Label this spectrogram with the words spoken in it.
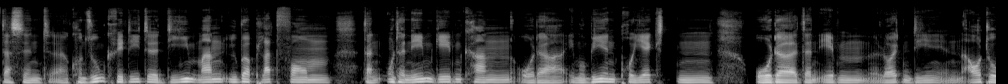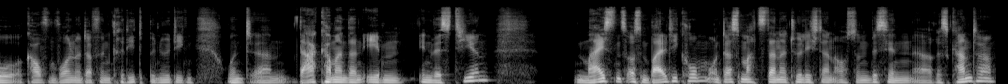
das sind äh, Konsumkredite, die man über Plattformen dann Unternehmen geben kann oder Immobilienprojekten oder dann eben Leuten, die ein Auto kaufen wollen und dafür einen Kredit benötigen. Und ähm, da kann man dann eben investieren meistens aus dem Baltikum und das macht es dann natürlich dann auch so ein bisschen äh, riskanter.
